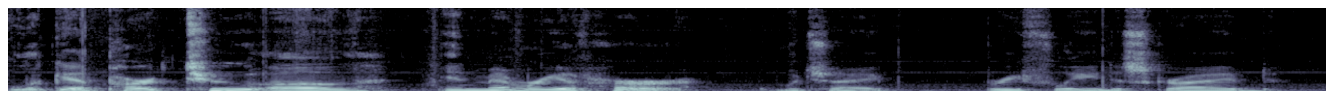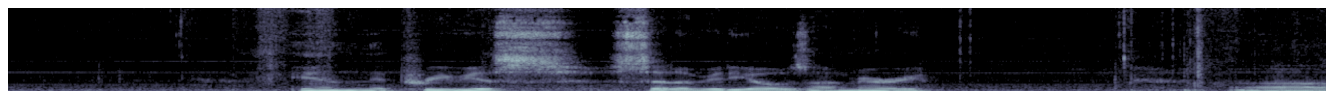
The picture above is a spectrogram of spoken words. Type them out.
look at part two of In Memory of Her, which I briefly described in the previous set of videos on Mary. Uh,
